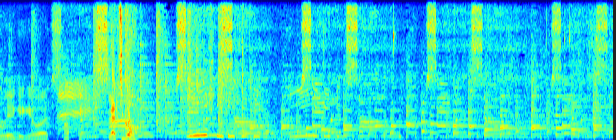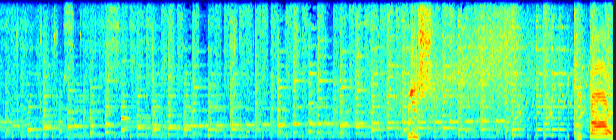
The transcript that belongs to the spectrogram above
gue GG banget. Oke. Let's go Please. Utau.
